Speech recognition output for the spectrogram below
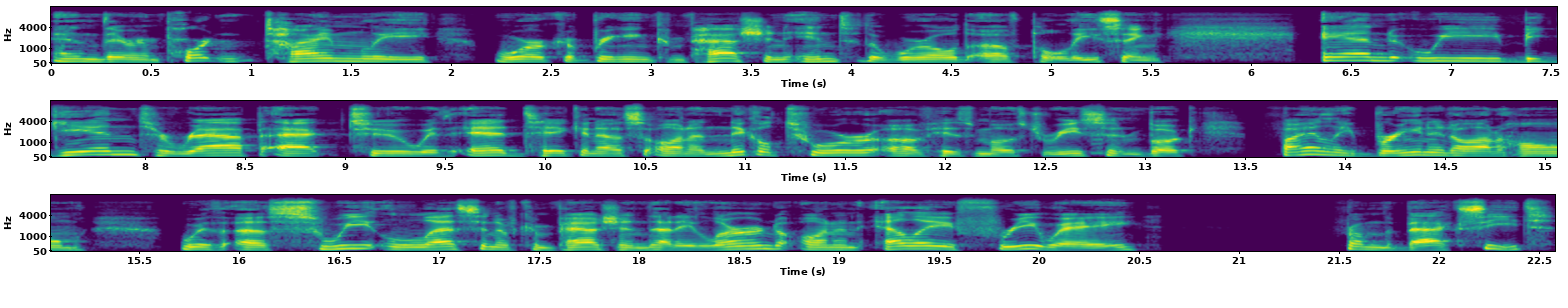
and their important, timely work of bringing compassion into the world of policing. And we begin to wrap Act Two with Ed taking us on a nickel tour of his most recent book, finally bringing it on home with a sweet lesson of compassion that he learned on an LA freeway from the back seat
